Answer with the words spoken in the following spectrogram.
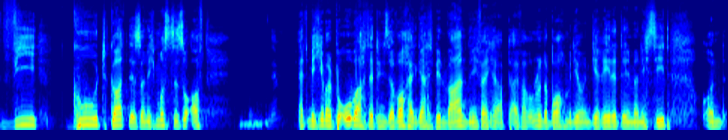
wie gut Gott ist. Und ich musste so oft, hätte mich jemand beobachtet in dieser Woche, hätte gedacht, ich bin wahnsinnig, weil ich habe einfach ununterbrochen mit jemandem geredet, den man nicht sieht. Und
